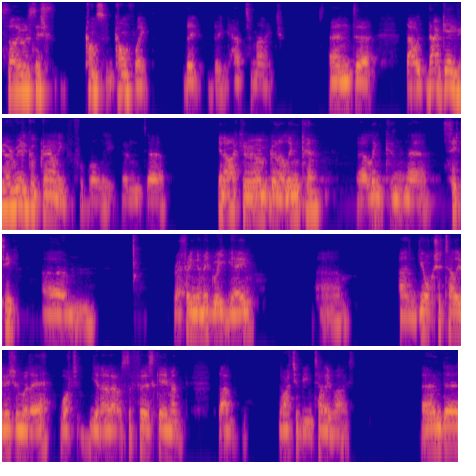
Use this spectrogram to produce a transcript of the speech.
So there was this constant conflict that, that you had to manage. And uh, that, that gave you a really good grounding for Football League. And, uh, you know, I can remember going to Lincoln, uh, Lincoln uh, City, um, refereeing the midweek game. Um, and Yorkshire Television were there. Watch, you know, that was the first game and that the match had been televised, and uh,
